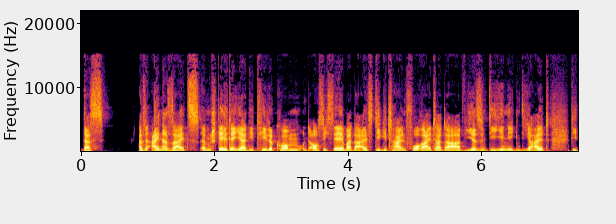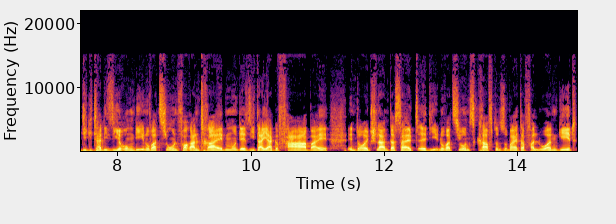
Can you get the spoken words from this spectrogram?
dass also einerseits ähm, stellt er ja die Telekom und auch sich selber da als digitalen Vorreiter dar. Wir sind diejenigen, die halt die Digitalisierung, die Innovation vorantreiben und er sieht da ja Gefahr bei in Deutschland, dass halt äh, die Innovationskraft und so weiter verloren geht,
